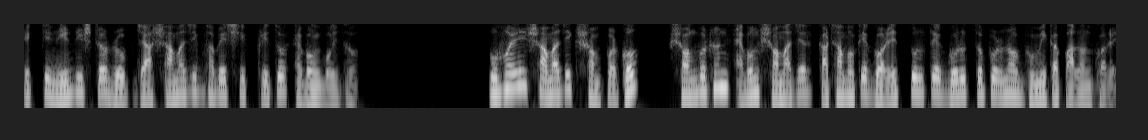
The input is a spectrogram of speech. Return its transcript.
একটি নির্দিষ্ট রূপ যা সামাজিকভাবে স্বীকৃত এবং বৈধ। উভয়ই সামাজিক সম্পর্ক সংগঠন এবং সমাজের কাঠামোকে গড়ে তুলতে গুরুত্বপূর্ণ ভূমিকা পালন করে।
